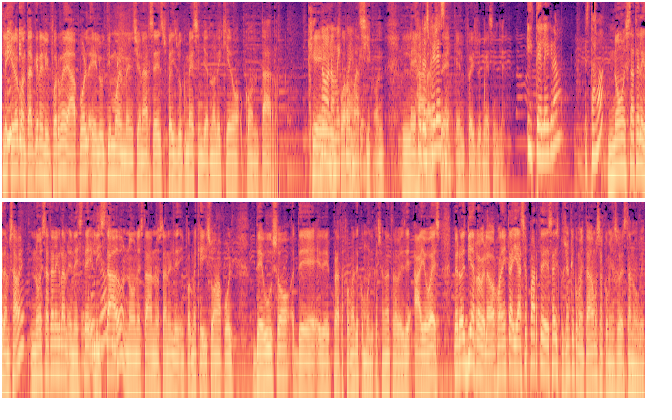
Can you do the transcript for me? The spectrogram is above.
le quiero contar que en el informe de Apple, el último en mencionarse es Facebook Messenger. No le quiero contar qué No, información le jala usted el Facebook Messenger. ¿Y Telegram? ¿Estaba? No está Telegram, ¿sabe? No está Telegram en este curioso. listado, no, no está, no está en el informe que hizo Apple de uso de, de plataformas de comunicación a través de iOS. Pero es bien revelador, Juanita, y hace parte de esa discusión que comentábamos al comienzo de esta nube.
